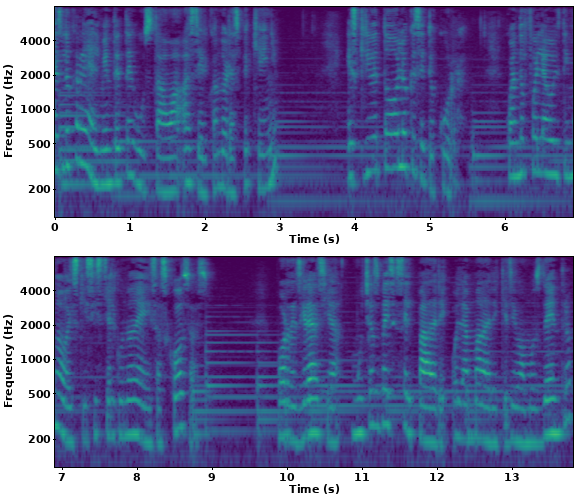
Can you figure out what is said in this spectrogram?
es lo que realmente te gustaba hacer cuando eras pequeño? Escribe todo lo que se te ocurra. ¿Cuándo fue la última vez que hiciste alguna de esas cosas? Por desgracia, muchas veces el padre o la madre que llevamos dentro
